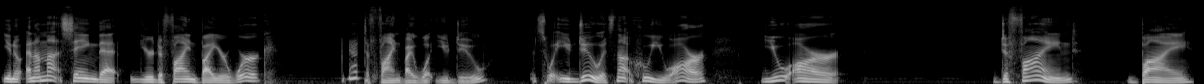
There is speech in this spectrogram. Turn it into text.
you know, and I'm not saying that you're defined by your work. You're not defined by what you do. It's what you do. It's not who you are. You are defined by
